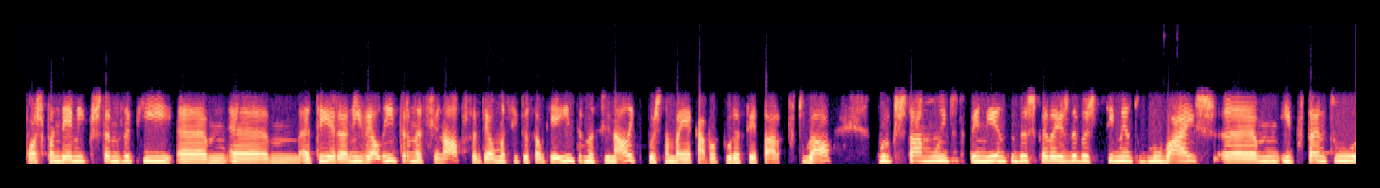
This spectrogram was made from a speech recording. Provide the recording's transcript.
pós-pandémico, estamos aqui uh, a ter a nível internacional, portanto, é uma situação que é internacional e que depois também acaba por afetar Portugal, porque está muito dependente das cadeias de abastecimento globais e, portanto,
